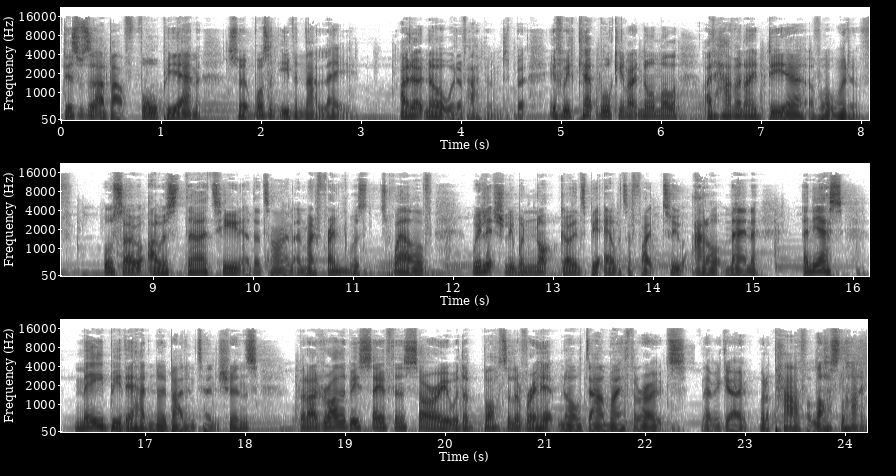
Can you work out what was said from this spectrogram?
This was at about 4 pm, so it wasn't even that late. I don't know what would have happened, but if we'd kept walking like normal, I'd have an idea of what would have. Also, I was 13 at the time and my friend was 12. We literally were not going to be able to fight two adult men. And yes, maybe they had no bad intentions, but I'd rather be safe than sorry with a bottle of Rohypnol down my throat. There we go. What a powerful last line.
